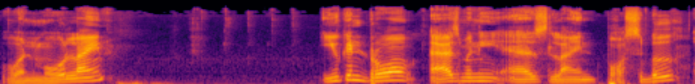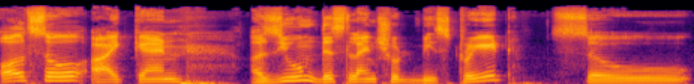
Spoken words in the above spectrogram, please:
one more line you can draw as many as line possible. Also i can assume this line should be straight. So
